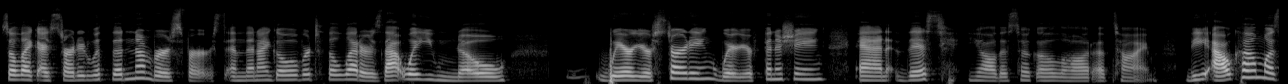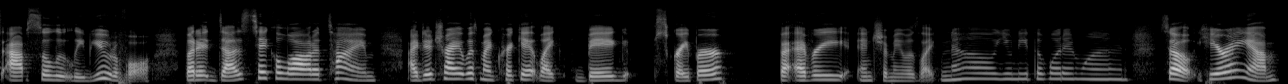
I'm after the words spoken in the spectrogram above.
So like I started with the numbers first and then I go over to the letters. That way you know where you're starting, where you're finishing. And this, y'all, this took a lot of time. The outcome was absolutely beautiful, but it does take a lot of time. I did try it with my Cricut, like big scraper, but every inch of me was like, no, you need the wooden one. So here I am.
